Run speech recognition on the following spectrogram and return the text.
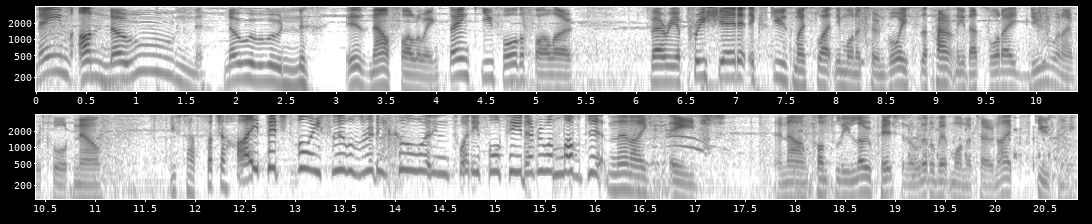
name unknown, known, is now following. Thank you for the follow. Very appreciated. Excuse my slightly monotone voice. Apparently that's what I do when I record now. Used to have such a high-pitched voice. It was really cool And in 2014. Everyone loved it. And then I aged. And now I'm constantly low-pitched and a little bit monotone. I excuse me.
